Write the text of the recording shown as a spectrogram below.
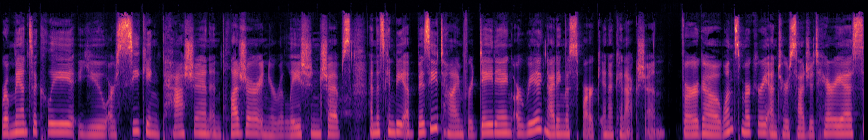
Romantically, you are seeking passion and pleasure in your relationships, and this can be a busy time for dating or reigniting the spark in a connection. Virgo, once Mercury enters Sagittarius,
